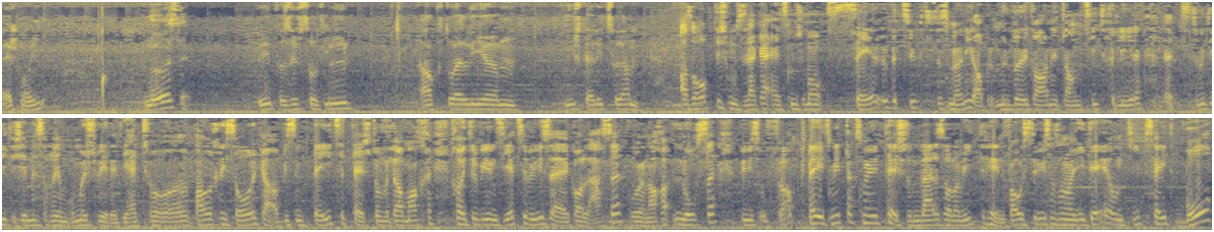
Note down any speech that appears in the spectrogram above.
Erst mal hin. Lösen. Was ist so deine aktuelle ähm, Einstellung zu dem? Also optisch muss ich sagen, hat es mich schon mal sehr überzeugt, das Menü, aber wir wollen gar nicht lange Zeit verlieren. Äh, das Trudi ist immer so ein bisschen Umschwirren. Die hat schon bald ein bisschen Sorgen an unserem Beizen-Test, den wir hier machen. Könnt ihr übrigens jetzt bei uns äh, lesen oder nachher hören, bei uns auf Frapp. Wir haben jetzt Mittagsmenü getestet und werden so noch weiterhin. Falls ihr uns noch eine Idee und Tipps habt, wo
